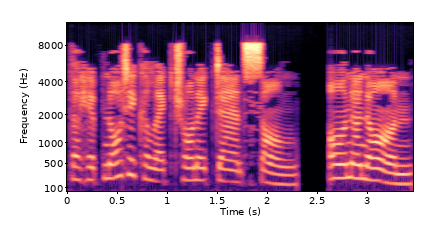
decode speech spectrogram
The hypnotic electronic dance song, On and On,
